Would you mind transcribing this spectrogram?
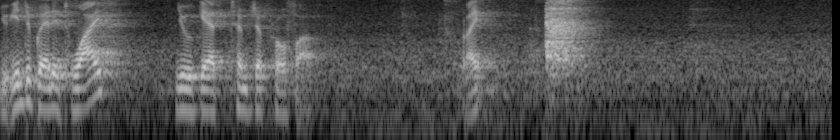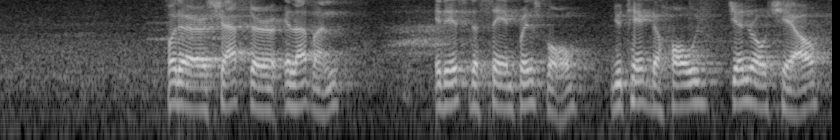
You integrate it twice, you get temperature profile, right? For the chapter 11, it is the same principle. You take the whole general shell,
